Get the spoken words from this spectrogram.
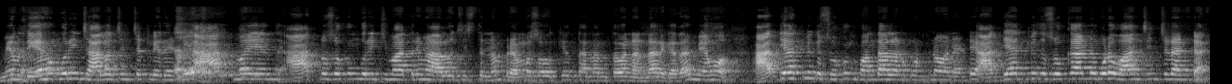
మేము దేహం గురించి ఆలోచించట్లేదండి. ఆత్మ ఆత్మ సుఖం గురించి మాత్రమే ఆలోచిస్తున్నాం. బ్రహ్మ సౌఖ్యం తనంతం అని అన్నారు కదా. మేము ఆధ్యాత్మిక సుఖం పొందాలనుకుంటున్నాం అని అంటే ఆధ్యాత్మిక సుఖాన్ని కూడా వాంఛించడంట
